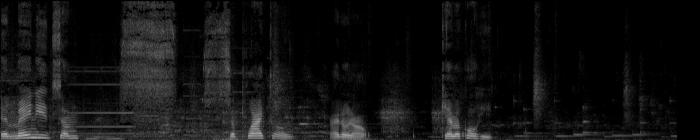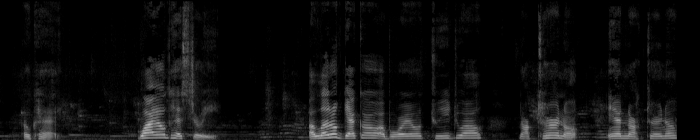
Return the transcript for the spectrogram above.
it may need some supply to, I don't know, chemical heat. Okay. Wild history. A little gecko, arboreal, tree dwell, nocturnal, and nocturnal,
